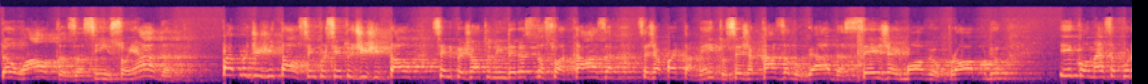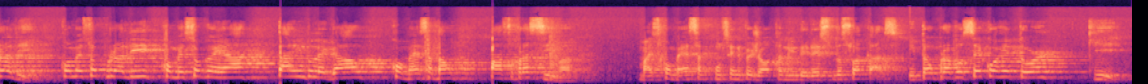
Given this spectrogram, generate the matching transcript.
tão altas assim, sonhada, vai para o digital, 100% digital, CNPJ no endereço da sua casa, seja apartamento, seja casa alugada, seja imóvel próprio. E começa por ali. Começou por ali, começou a ganhar, tá indo legal, começa a dar um passo para cima. Mas começa com CNPJ no endereço da sua casa. Então, para você corretor que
